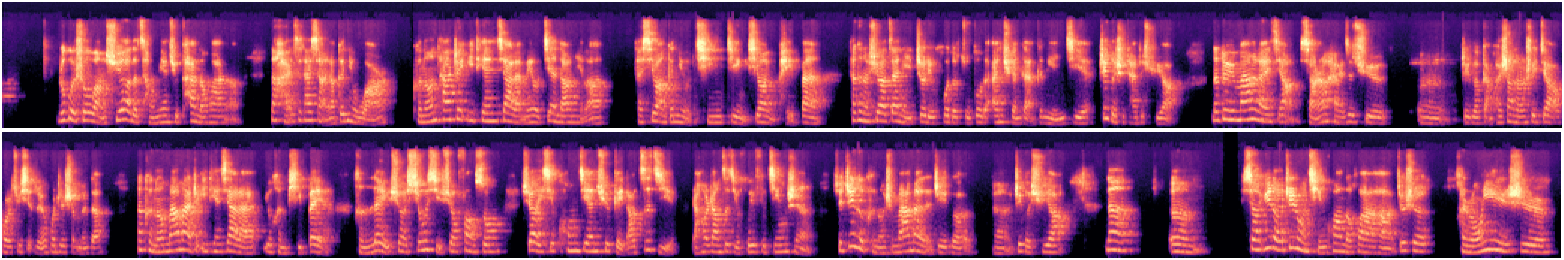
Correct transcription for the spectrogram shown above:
如果说往需要的层面去看的话呢，那孩子他想要跟你玩儿，可能他这一天下来没有见到你了，他希望跟你有亲近，希望有陪伴，他可能需要在你这里获得足够的安全感跟连接，这个是他的需要。那对于妈妈来讲，想让孩子去。嗯，这个赶快上床睡觉，或者去写作业，或者什么的。那可能妈妈这一天下来又很疲惫、很累，需要休息，需要放松，需要一些空间去给到自己，然后让自己恢复精神。所以这个可能是妈妈的这个嗯这个需要。那嗯，像遇到这种情况的话，哈，就是很容易是，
